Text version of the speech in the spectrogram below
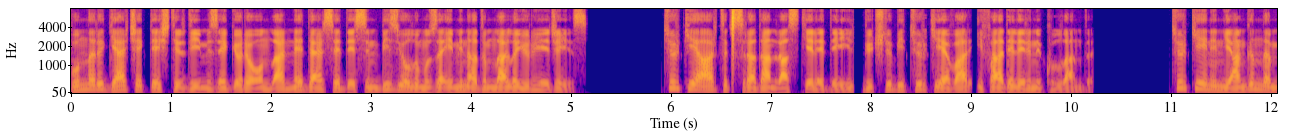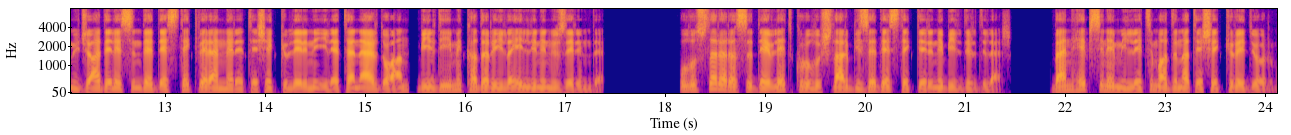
Bunları gerçekleştirdiğimize göre onlar ne derse desin biz yolumuza emin adımlarla yürüyeceğiz. Türkiye artık sıradan rastgele değil, güçlü bir Türkiye var ifadelerini kullandı. Türkiye'nin yangınla mücadelesinde destek verenlere teşekkürlerini ileten Erdoğan, bildiğimi kadarıyla 50'nin üzerinde. Uluslararası devlet kuruluşlar bize desteklerini bildirdiler. Ben hepsine milletim adına teşekkür ediyorum.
